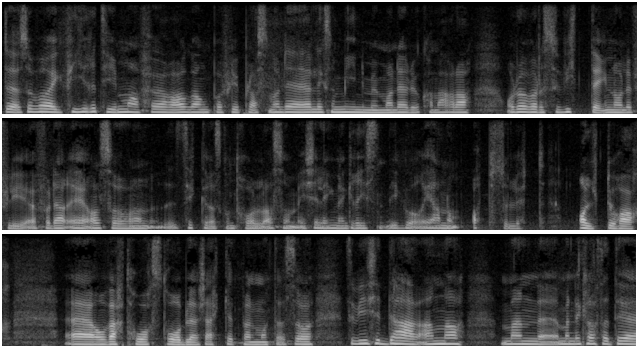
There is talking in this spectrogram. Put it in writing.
det, så, var jeg fire timer før avgang på flyplassen. Og det er liksom minimum av det du kan være da. Og da var det så vidt jeg nådde flyet. For der er altså sikkerhetskontroller som ikke ligner grisen. De går igjennom absolutt alt du har. Eh, og hvert hårstrå ble sjekket, på en måte. Så, så vi er ikke der ennå. Men, eh, men, det er klart at det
